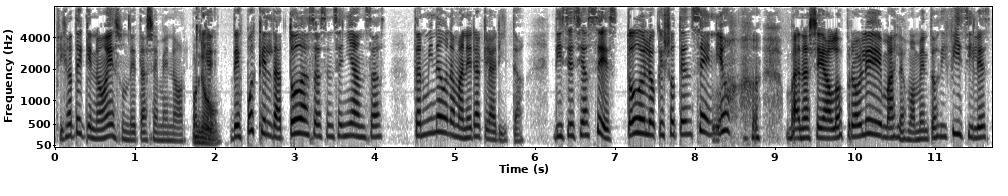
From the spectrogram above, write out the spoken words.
Fíjate que no es un detalle menor, porque No. después que él da todas las enseñanzas, termina de una manera clarita. Dice, si haces todo lo que yo te enseño, van a llegar los problemas, los momentos difíciles,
